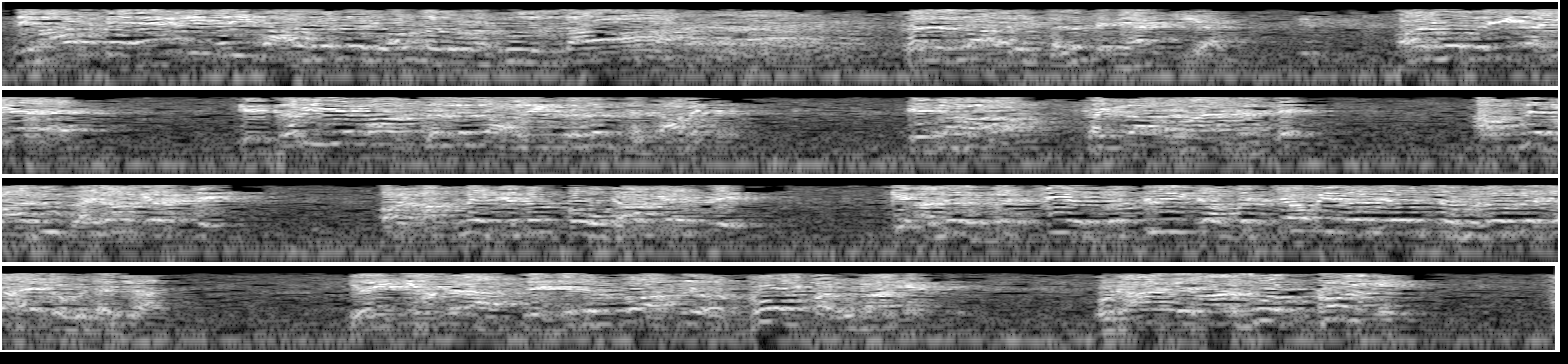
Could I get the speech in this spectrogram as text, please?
نماز کا ایک ہی طریقہ حضرت محمد رسول اللہ صلی اللہ علیہ وسلم نے بیان کیا۔ اور وہ طریقہ یہ ہے کہ جب یہ بات صلی اللہ علیہ وسلم سے ثابت ہے کہ جب آپ سجدہ فرمایا کرتے، اپنے بازو پہنا کے رکھتے اور اپنے جسم کو اٹھا کے رکھتے کہ اگر بچی بکری کا بچہ بھی میرے سے گزرنا چاہے تو گزر جائے۔ یعنی کس طرح اپنے جسم کو اپنے گوشت پر اٹھا کے اٹھا کے بازو کھول کے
